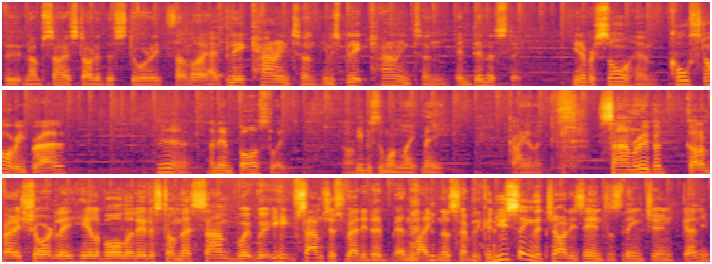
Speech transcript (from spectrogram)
who, and I'm sorry I started this story. So am I. Uh, Blake Carrington. He was Blake Carrington in Dynasty. You never saw him. Cool story, bro. Yeah. And then Bosley. He was the one like me. Great. Really. Sam Rubin, got him very shortly. He'll have all the latest on this. Sam, we, we, he, Sam's just ready to enlighten us and everything. Can you sing the Charlie's Angels theme tune? Can you?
